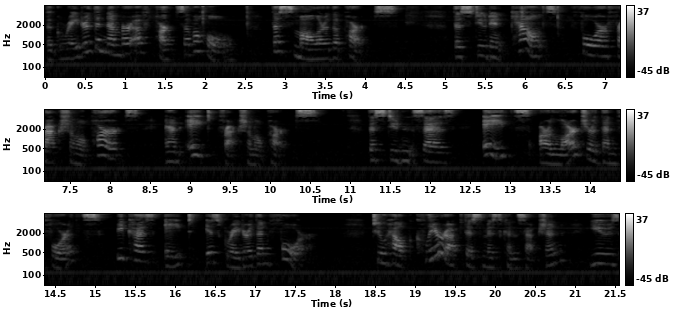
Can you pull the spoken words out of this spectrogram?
the greater the number of parts of a whole, the smaller the parts. The student counts four fractional parts and eight fractional parts. The student says eighths are larger than fourths because eight is greater than four. To help clear up this misconception, use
